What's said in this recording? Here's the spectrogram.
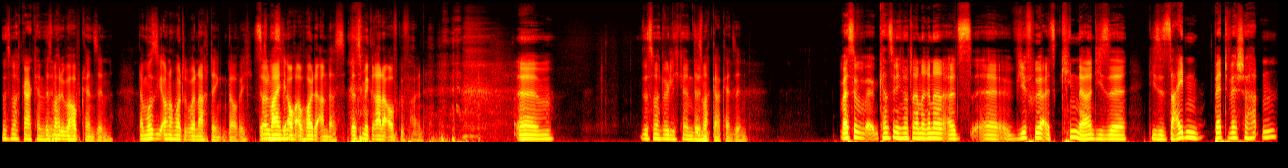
Das macht gar keinen Das Sinn. macht überhaupt keinen Sinn. Da muss ich auch nochmal drüber nachdenken, glaube ich. Das Solltest mache ich du? auch ab heute anders. Das ist mir gerade aufgefallen. ähm, das macht wirklich keinen Das Sinn. macht gar keinen Sinn. Weißt du, kannst du dich noch daran erinnern, als äh, wir früher als Kinder diese, diese Seidenbettwäsche hatten,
